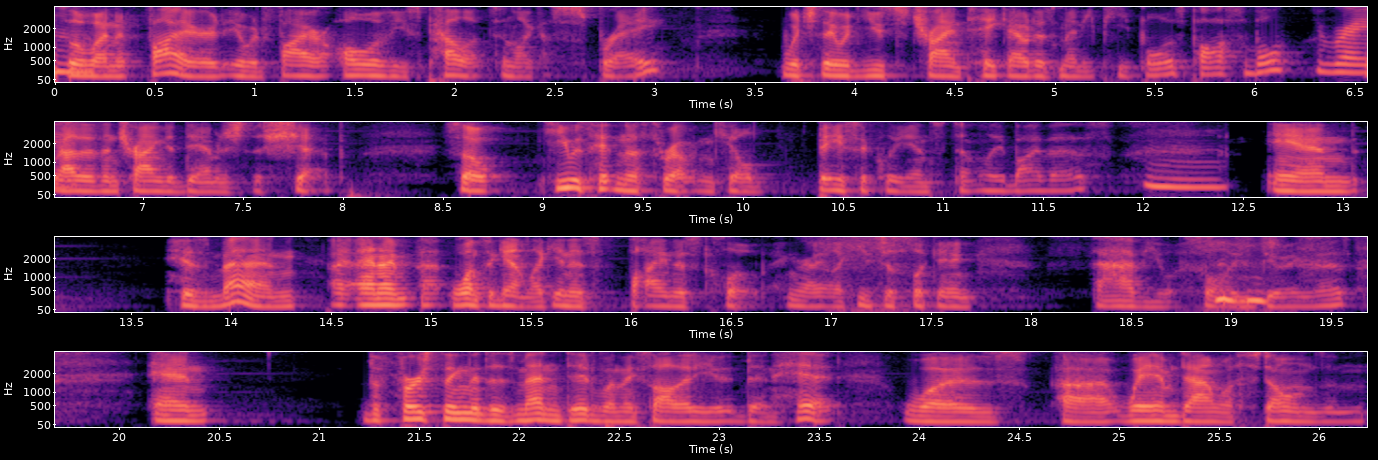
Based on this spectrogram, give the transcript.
So mm-hmm. when it fired, it would fire all of these pellets in like a spray, which they would use to try and take out as many people as possible Right. rather than trying to damage the ship. So he was hit in the throat and killed basically instantly by this. Mm. And his men, and I'm uh, once again like in his finest clothing, right? Like he's just looking fabulous while he's doing this. And the first thing that his men did when they saw that he had been hit was uh, weigh him down with stones and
